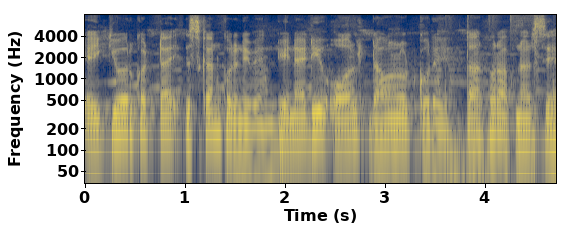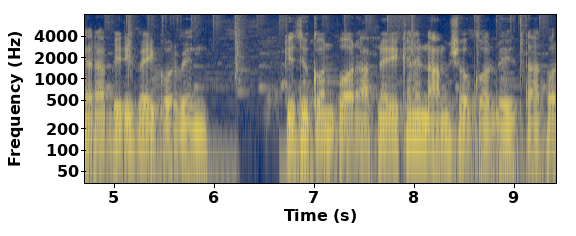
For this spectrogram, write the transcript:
এই কিউআর কোডটা স্ক্যান করে নেবেন। এনআইডি অল ডাউনলোড করে তারপর আপনার চেহারা ভেরিফাই করবেন। কিছুক্ষণ পর আপনার এখানে নাম শো করবে। তারপর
